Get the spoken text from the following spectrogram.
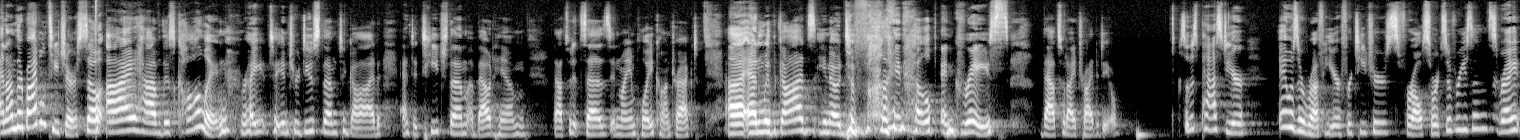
And I'm their Bible teacher. So I have this calling, right, to introduce them to God and to teach them about Him. That's what it says in my employee contract. Uh, and with God's, you know, divine help and grace, that's what I try to do. So this past year, it was a rough year for teachers for all sorts of reasons, right?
